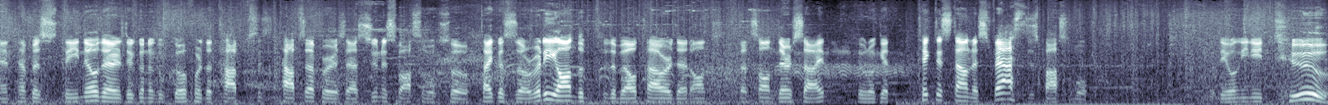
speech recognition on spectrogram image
And Tempest, they know that they're going to go for the top top Zephyrs as soon as possible. So Tychus is already on the, the bell tower that on that's on their side. They will get take this down as fast as possible. But they only need two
